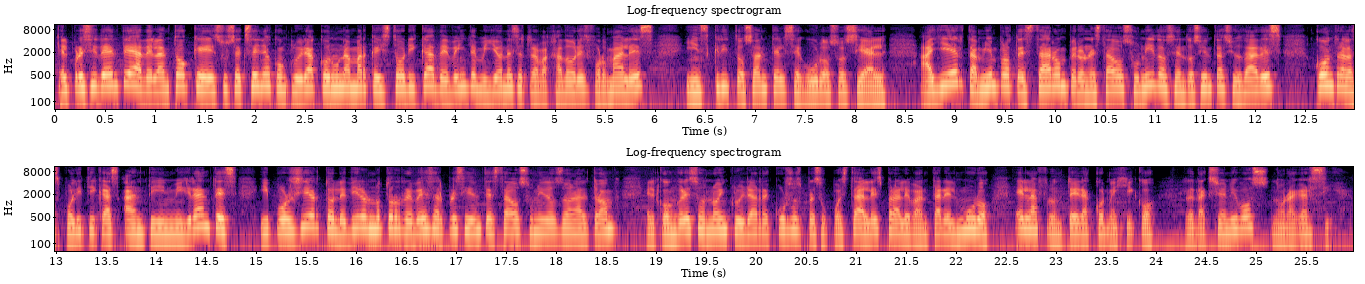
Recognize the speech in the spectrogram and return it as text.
El presidente adelantó que su sexenio concluirá con una marca histórica de 20 millones de trabajadores formales inscritos ante el Seguro Social. Ayer también protestaron, pero en Estados Unidos, en 200 ciudades, contra las políticas antiinmigrantes. Y por cierto, le dieron otro revés al presidente de Estados Unidos, Donald Trump. El Congreso no incluirá recursos presupuestales para levantar el muro en la frontera con México. Redacción y voz, Nora García.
